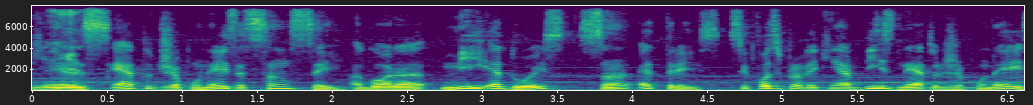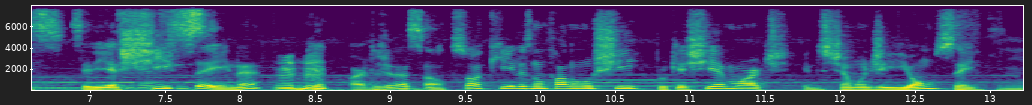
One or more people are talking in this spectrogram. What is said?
Quem Isso. É neto de japonês é Sansei. Agora, Ni é 2, San é 3. Se fosse pra ver quem é bisneto de japonês, seria Shisei, né? Uhum. Que é a quarta geração. Só que eles não falam o Shi, porque Shi é morte. Eles chamam de Yonsei. Hum.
